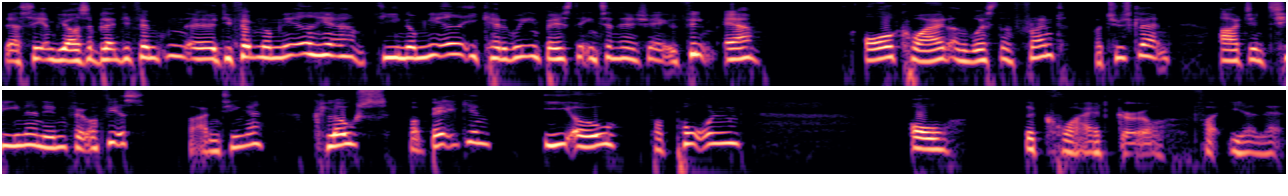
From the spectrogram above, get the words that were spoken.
Lad os se, om vi også er blandt de, 15, øh, de fem nominerede her. De nominerede i kategorien bedste internationale film er All Quiet on the Western Front fra Tyskland, Argentina 1985 fra Argentina, Close fra Belgien, E.O. fra Polen og The Quiet Girl fra Irland.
